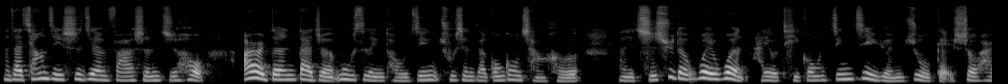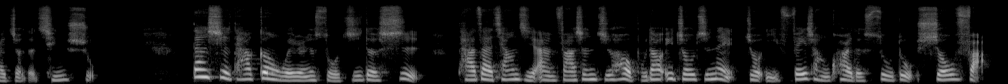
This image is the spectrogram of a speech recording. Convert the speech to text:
那在枪击事件发生之后，阿尔登戴着穆斯林头巾出现在公共场合，那也持续的慰问，还有提供经济援助给受害者的亲属。但是他更为人所知的是，他在枪击案发生之后不到一周之内，就以非常快的速度修法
